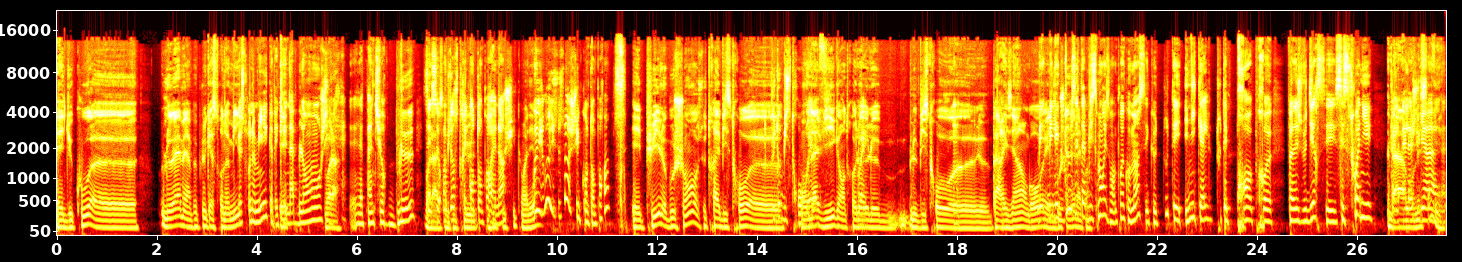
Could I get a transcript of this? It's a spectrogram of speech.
Et du coup, euh, le M est un peu plus gastronomique. gastronomique avec Et- les nappes blanches, Voilà. et la peinture bleue. C'est Voilà, ambiance très plus- contemporaine. Hein. chic, on va dire. Oui, oui, c'est ça, chic contemporain. Et puis le bouchon, c'est très bistrot. euh, Plutôt bistrot, On ouais. navigue entre le, Ouais. le, le bistrot euh, parisien, en gros. Mais, et mais le les deux quoi. établissements, ils ont un point commun, c'est que tout est, est nickel, tout est propre. Enfin, je veux dire, c'est soigné. Bah, la on Julien, euh,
